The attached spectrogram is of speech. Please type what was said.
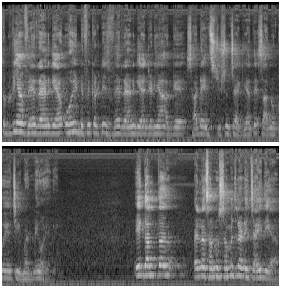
ਤਰੁੱਟੀਆਂ ਫੇਰ ਰਹਿਣਗੀਆਂ, ਉਹੀ ਡਿਫਿਕਲਟੀਜ਼ ਫੇਰ ਰਹਿਣਗੀਆਂ ਜਿਹੜੀਆਂ ਅੱਗੇ ਸਾਡੇ ਇੰਸਟੀਟਿਊਸ਼ਨ 'ਚ ਹੈਗੀਆਂ ਤੇ ਸਾਨੂੰ ਕੋਈ ਅਚੀਵਮੈਂਟ ਨਹੀਂ ਹੋਏਗੀ। ਇਹ ਗੱਲ ਤਾਂ ਪਹਿਲਾਂ ਸਾਨੂੰ ਸਮਝ ਲੈਣੀ ਚਾਹੀਦੀ ਆ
